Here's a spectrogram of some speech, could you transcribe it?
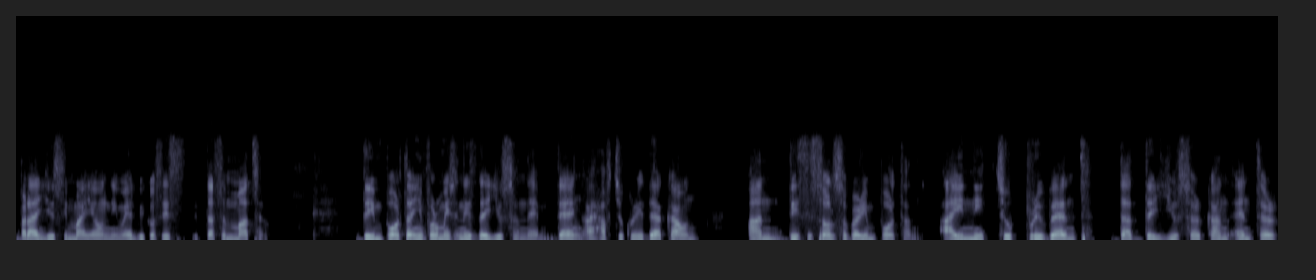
but I'm using my own email because it doesn't matter. The important information is the username. Then I have to create the account. And this is also very important. I need to prevent that the user can enter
